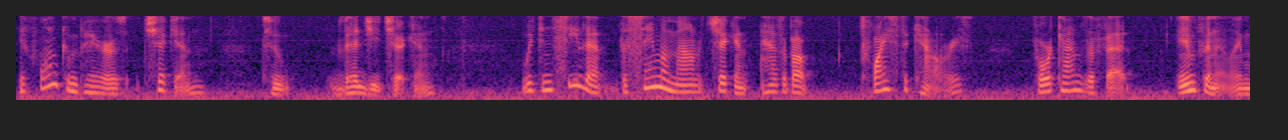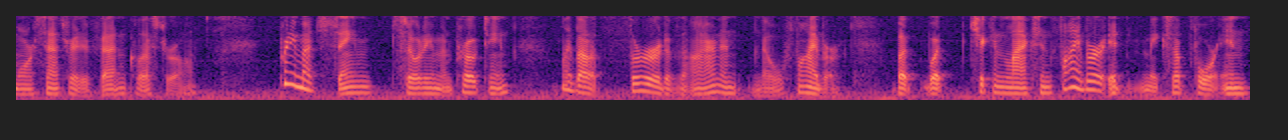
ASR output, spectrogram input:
If one compares chicken to veggie chicken, we can see that the same amount of chicken has about twice the calories, four times the fat, infinitely more saturated fat and cholesterol, pretty much same sodium and protein, only about a third of the iron, and no fiber. But what chicken lacks in fiber, it makes up for in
